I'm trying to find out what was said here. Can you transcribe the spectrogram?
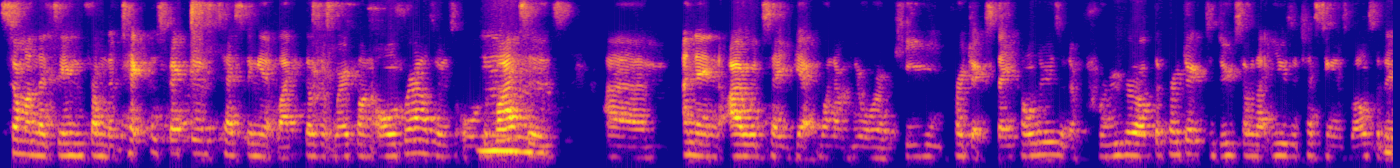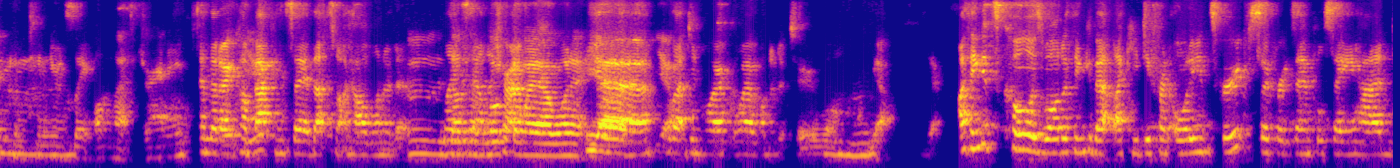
someone that's in from the tech perspective, testing it like does it work on all browsers, all Mm. devices. Um, and then I would say get one of your key project stakeholders, an approver of the project, to do some of that user testing as well, so they're Mm. continuously on that journey. And they don't come you. back and say that's not how I wanted it. Mm, doesn't down the look the way I want it. Yeah, Yeah, Well, that didn't work the way I wanted it to. Or, Mhm. yeah. I think it's cool as well to think about like your different audience groups. So, for example, say you had,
